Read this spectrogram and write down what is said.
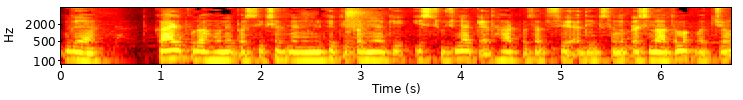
गया। कार्य पूरा होने पर शिक्षक ने निम्नलिखित टिप्पणियाँ की। इस सूचना के आधार पर सबसे अधिक रचनात्मक बच्चों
